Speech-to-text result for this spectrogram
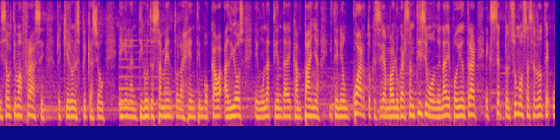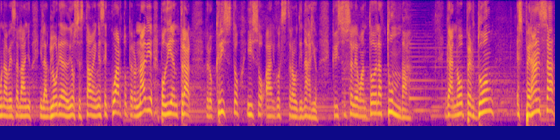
Y esa última frase requiere una explicación. En el Antiguo Testamento la gente invocaba a Dios en una tienda de campaña y tenía un cuarto que se llamaba lugar santísimo donde nadie podía entrar excepto el sumo sacerdote una vez al año y la gloria de Dios estaba en ese cuarto, pero nadie podía entrar. Pero Cristo hizo algo extraordinario. Cristo se levantó de la tumba ganó perdón, esperanza,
